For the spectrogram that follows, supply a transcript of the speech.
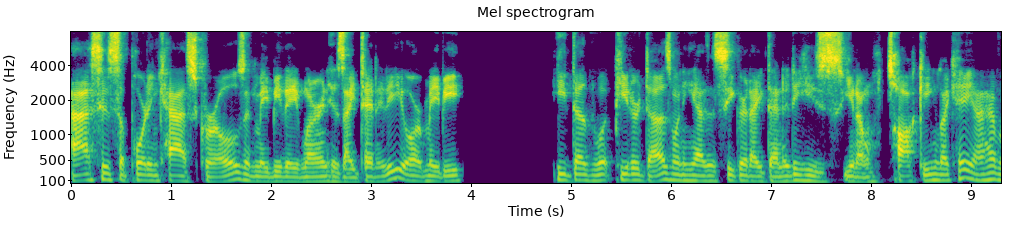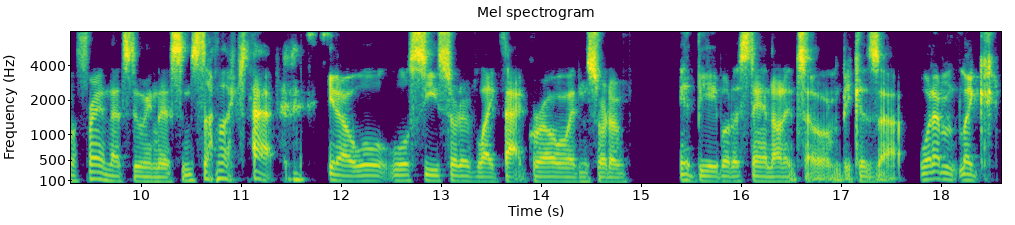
as his supporting cast grows and maybe they learn his identity, or maybe he does what Peter does when he has a secret identity. He's, you know, talking like, "Hey, I have a friend that's doing this" and stuff like that. You know, we'll we'll see sort of like that grow and sort of it be able to stand on its own because uh, what i'm like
